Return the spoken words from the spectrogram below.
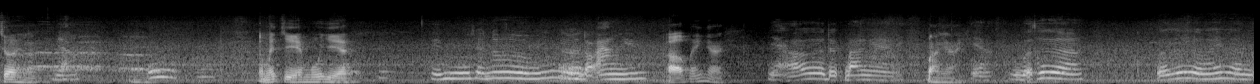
chơi hả? Dạ. Rồi mấy chị em mua gì à thì mua cho nó miếng đồ ăn vậy ở mấy ngày dạ ở được 3 ngày ba ngày dạ. Bữa thứ ờ, bữa thứ mấy lên?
